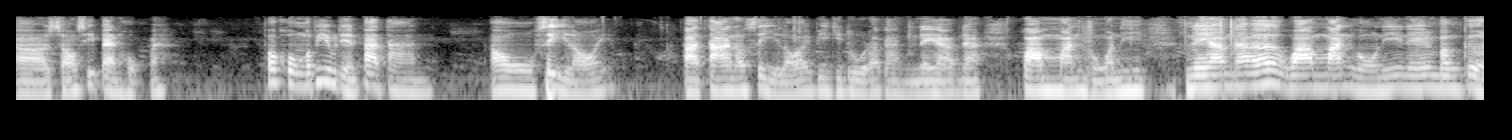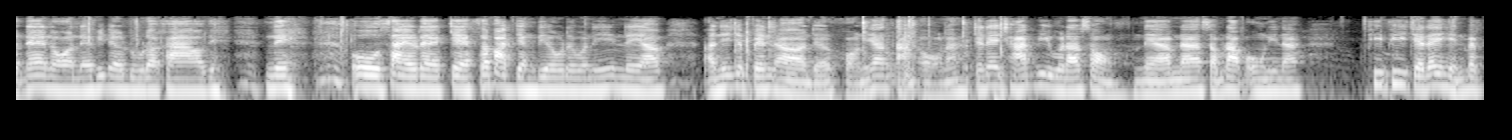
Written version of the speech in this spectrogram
อ่า2486ไหมพ่อคงกับพี่เหรียญป้าตาลเอา400 ป้าตาลเอา400พี่คิดดูแล้วกันนะครับนะ ความมันของวันนี้นะครับนะเออความมันของวันนี้เนี่ยบังเกิดแน่นอนเนี่ยพี่เดาดูราคาเอาดิเนี่ยโอ้ใส่แรกแจกสะบัดอย่างเดียวเลยวันนี้นะครับอันนี้จะเป็นเอ่อเดี๋ยวขออนุญาตตัดออกนะ จะได้ชัดพี่เวลาส่องนะครับนะสำหรับองค์นี้นะ พี่ๆจะได้เห็นแบบ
